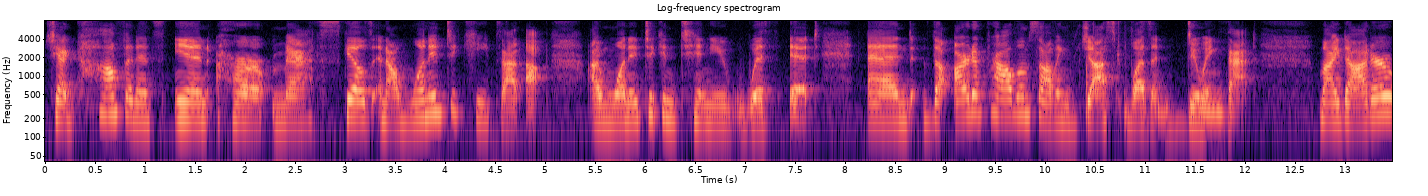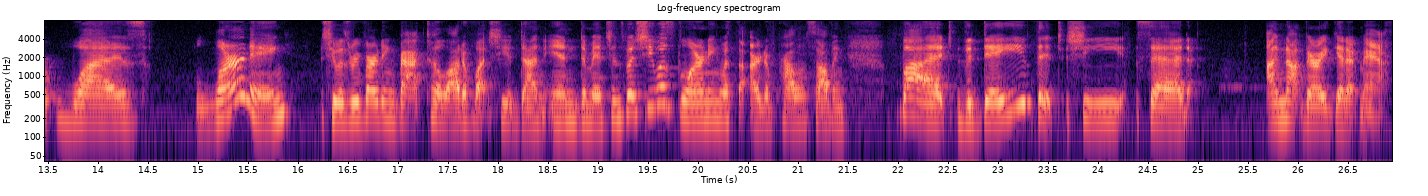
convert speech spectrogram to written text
She had confidence in her math skills, and I wanted to keep that up. I wanted to continue with it. And the art of problem solving just wasn't doing that my daughter was learning she was reverting back to a lot of what she had done in dimensions but she was learning with the art of problem solving. But the day that she said i'm not very good at math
